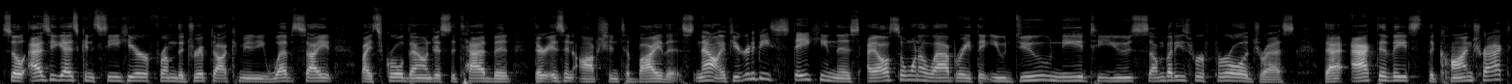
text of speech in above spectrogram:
So as you guys can see here from the drip.community website, if I scroll down just a tad bit, there is an option to buy this. Now, if you're going to be staking this, I also want to elaborate that you do need to use somebody's referral address that activates the contract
